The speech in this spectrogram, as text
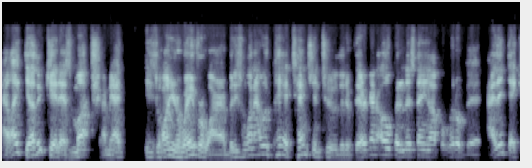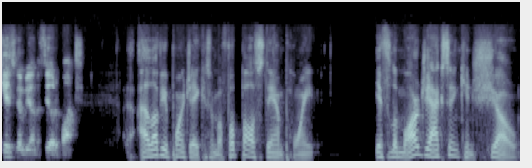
I like the other kid as much. I mean, I, he's on your waiver wire, but he's one I would pay attention to. That if they're going to open this thing up a little bit, I think that kid's going to be on the field a bunch. I love your point, Jake, because from a football standpoint, if Lamar Jackson can show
